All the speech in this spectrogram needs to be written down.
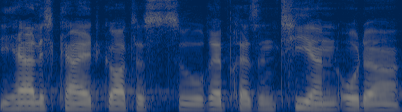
die Herrlichkeit Gottes zu repräsentieren oder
